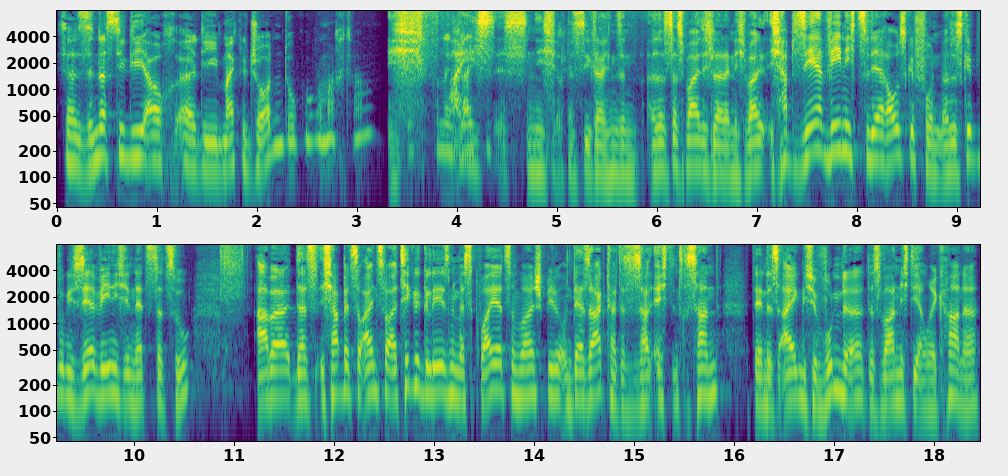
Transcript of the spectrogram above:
Sind das die, die auch äh, die Michael Jordan-Doku gemacht haben? Ich weiß gleichen? es nicht, ob das die gleichen sind. Also das, das weiß ich leider nicht, weil ich habe sehr wenig zu der rausgefunden. Also es gibt wirklich sehr wenig im Netz dazu. Aber das, ich habe jetzt so ein, zwei Artikel gelesen, im Esquire zum Beispiel, und der sagt halt, das ist halt echt interessant, denn das eigentliche Wunder, das waren nicht die Amerikaner,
